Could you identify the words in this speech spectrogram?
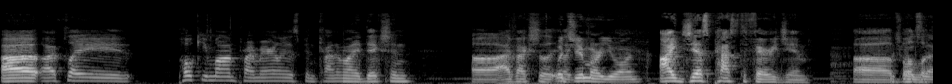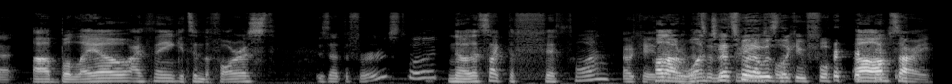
uh, I've played Pokemon primarily. It's been kind of my addiction. Uh, I've actually What like, gym are you on? I just passed the fairy gym. Uh, Which one's that? Uh, Boleo, I think it's in the forest. Is that the first one? No, that's like the fifth one. Okay, Hold there- on, that's one, what- two, That's what I was four. looking for. Oh, I'm sorry.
